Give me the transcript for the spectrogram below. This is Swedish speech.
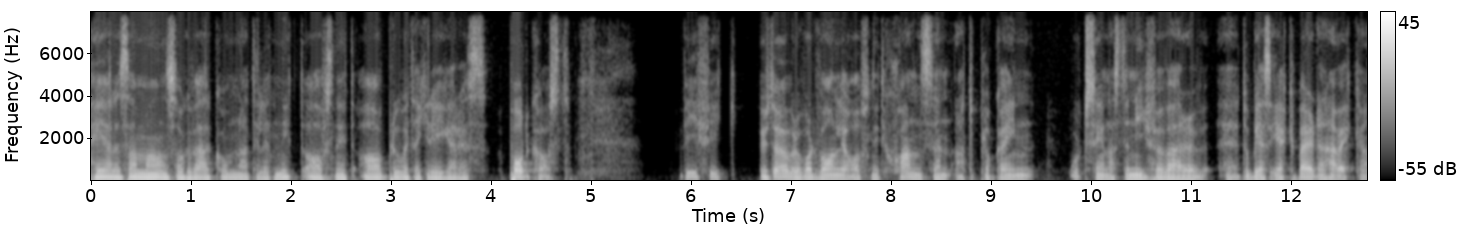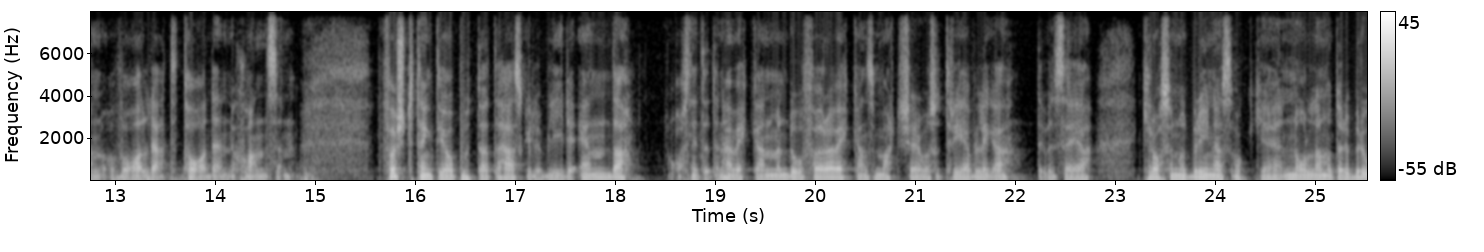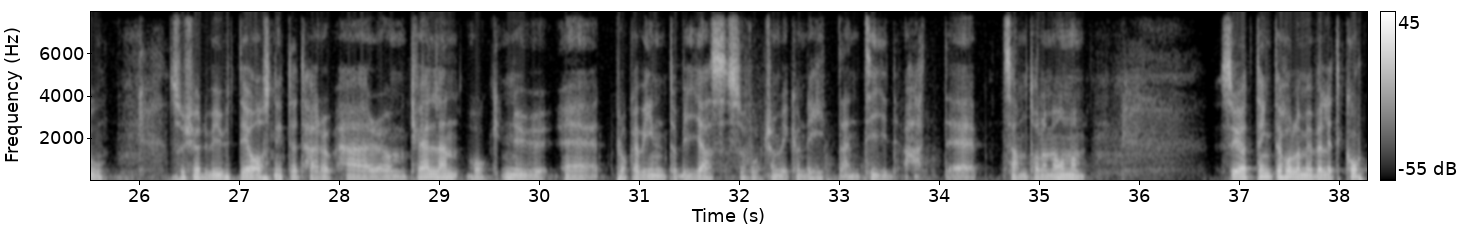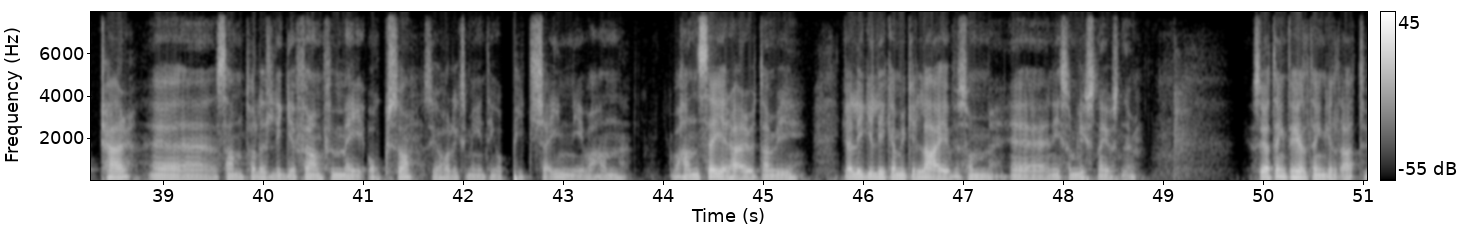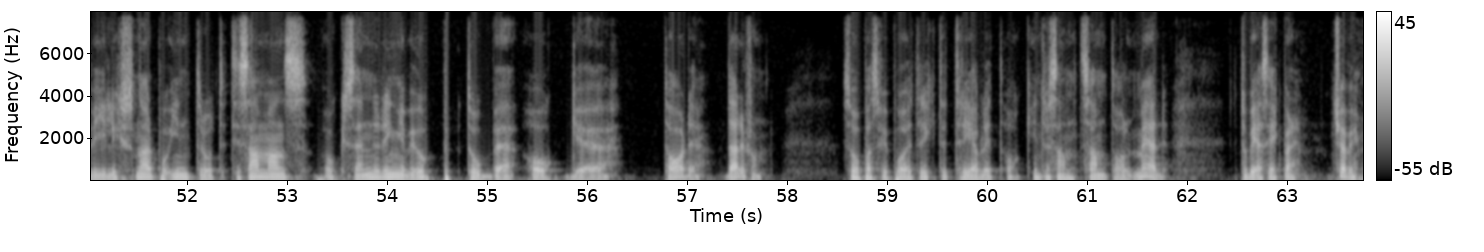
Hej allesammans och välkomna till ett nytt avsnitt av Blåvita krigares podcast. Vi fick utöver vårt vanliga avsnitt chansen att plocka in vårt senaste nyförvärv eh, Tobias Ekberg den här veckan och valde att ta den chansen. Först tänkte jag putta att det här skulle bli det enda avsnittet den här veckan, men då förra veckans matcher var så trevliga, det vill säga krossen mot Brynäs och eh, nollan mot Örebro, så körde vi ut det avsnittet här, här om kvällen och nu eh, plockar vi in Tobias så fort som vi kunde hitta en tid att eh, samtala med honom. Så jag tänkte hålla mig väldigt kort här. Eh, samtalet ligger framför mig också, så jag har liksom ingenting att pitcha in i vad han, vad han säger här, utan vi, jag ligger lika mycket live som eh, ni som lyssnar just nu. Så jag tänkte helt enkelt att vi lyssnar på introt tillsammans och sen ringer vi upp Tobbe och eh, tar det därifrån. Så hoppas vi på ett riktigt trevligt och intressant samtal med Tobias Ekberg. kör vi!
